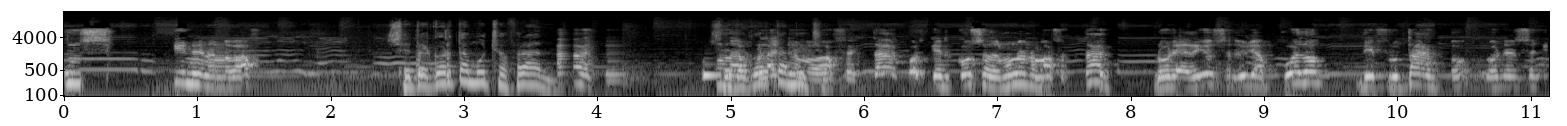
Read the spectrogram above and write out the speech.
un cine no me va a Se te corta mucho, Fran. Se una te corta no me mucho. va a afectar, cualquier cosa del mundo no me va a afectar. Gloria a Dios, aleluya, puedo disfrutar con el Señor.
